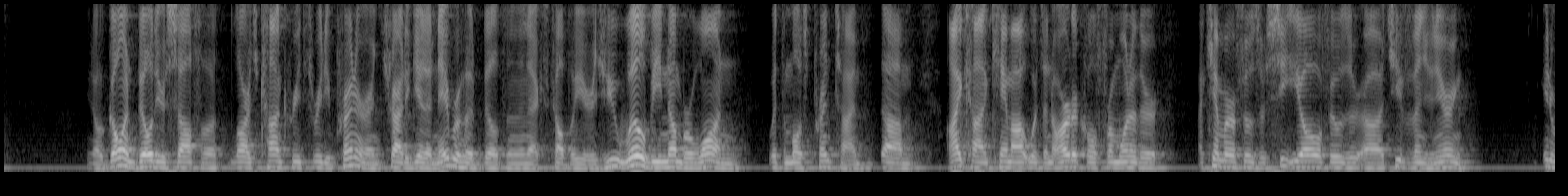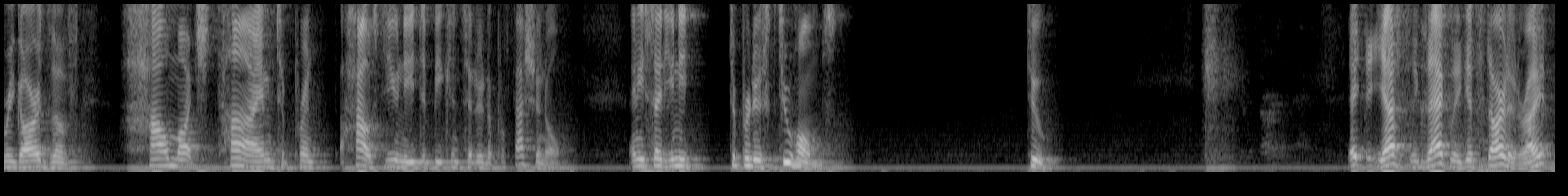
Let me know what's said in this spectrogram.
You know, go and build yourself a large concrete 3D printer and try to get a neighborhood built in the next couple years. You will be number one with the most print time. Um, Icon came out with an article from one of their, I can't remember if it was their CEO, if it was their uh, chief of engineering, in regards of how much time to print a house do you need to be considered a professional. And he said you need to produce two homes. Two. It- yes, exactly. Get started, right?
